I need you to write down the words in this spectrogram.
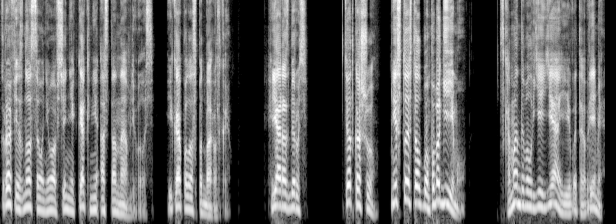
Кровь из носа у него все никак не останавливалась и капала с подбородка. «Я разберусь. Тетка Шу, не стой столбом, помоги ему!» Скомандовал ей я, и в это время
